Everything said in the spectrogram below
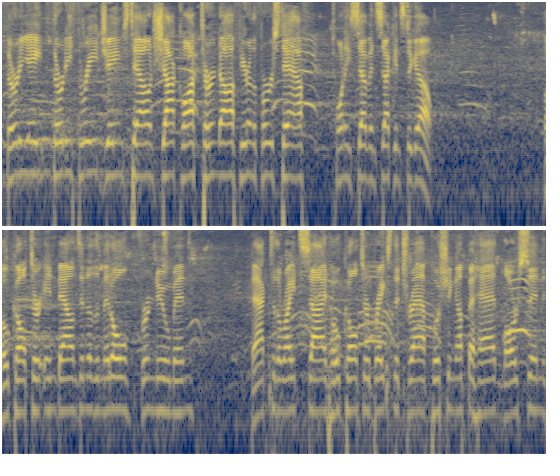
38 33, Jamestown. Shot clock turned off here in the first half. 27 seconds to go. Hochhalter inbounds into the middle for Newman. Back to the right side. Hochhalter breaks the trap, pushing up ahead. Larson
